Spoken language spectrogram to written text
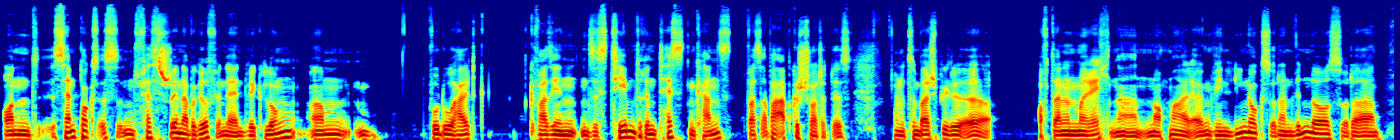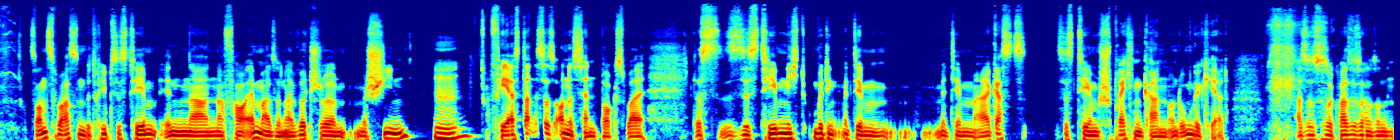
und Sandbox ist ein feststehender Begriff in der Entwicklung, ähm, wo du halt quasi ein, ein, System drin testen kannst, was aber abgeschottet ist. Wenn du zum Beispiel äh, auf deinem Rechner nochmal irgendwie ein Linux oder ein Windows oder sonst was, ein Betriebssystem in einer, einer VM, also einer Virtual Machine, mhm. fährst, dann ist das auch eine Sandbox, weil das System nicht unbedingt mit dem, mit dem äh, Gastsystem sprechen kann und umgekehrt. Also es ist so quasi so, ein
